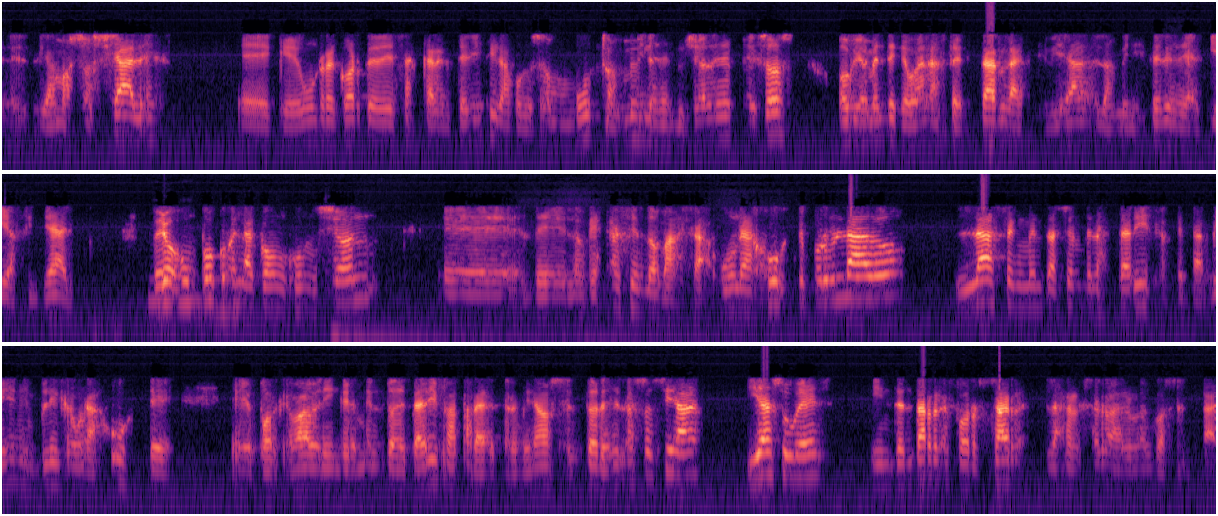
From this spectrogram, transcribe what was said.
eh, digamos, sociales, eh, que un recorte de esas características, porque son muchos miles de millones de pesos, obviamente que van a afectar la actividad de los ministerios de aquí a fin de año. Pero un poco es la conjunción eh, de lo que está haciendo Massa. Un ajuste por un lado, la segmentación de las tarifas, que también implica un ajuste eh, porque va a haber incremento de tarifas para determinados sectores de la sociedad, y a su vez intentar reforzar las reservas del Banco Central.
